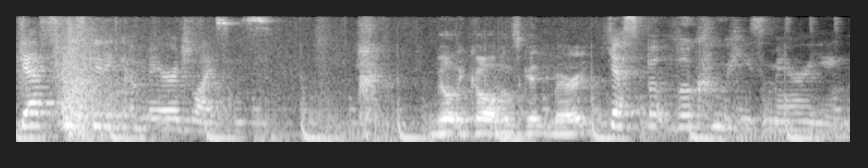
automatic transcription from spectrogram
Guess who's getting a marriage license? Billy Colvin's getting married? Yes, but look who he's marrying.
